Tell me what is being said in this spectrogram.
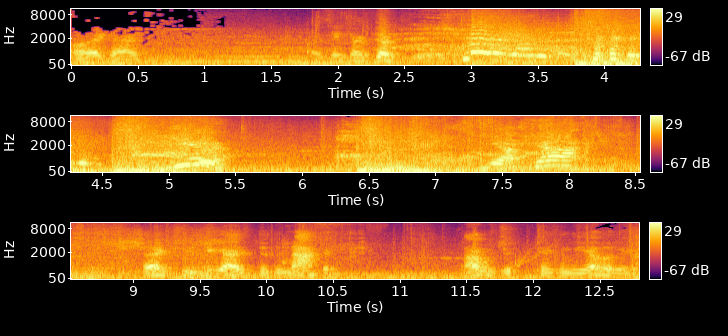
Alright, guys. I think I'm done. yeah! Yeah, yeah! Actually, you guys did the knocking. I was just taking the elevator.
